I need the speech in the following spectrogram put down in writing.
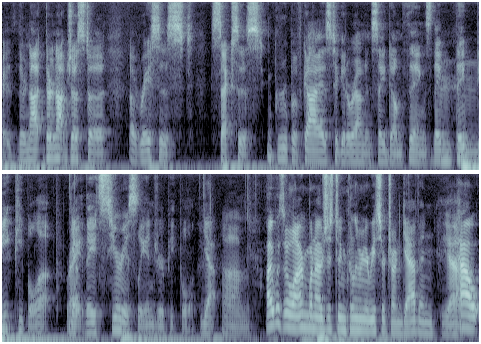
Right? They're not they're not just a, a racist sexist group of guys to get around and say dumb things. They they beat people up, right? Yep. They seriously injure people. Yeah, Um, I was alarmed when I was just doing preliminary research on Gavin. Yeah. how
